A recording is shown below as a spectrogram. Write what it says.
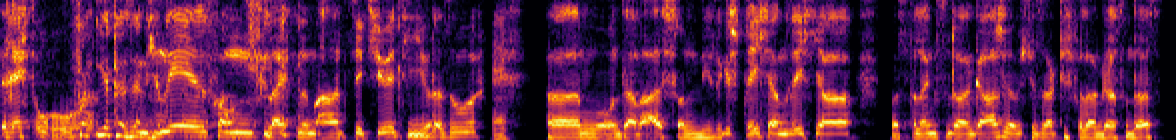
recht oh, oh, Von ihr persönlich. nee, von vielleicht einem Art Security oder so. Ähm, und da war es schon diese Gespräche an sich, ja, was verlangst du da an Gage? Habe ich gesagt, ich verlange das und das.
